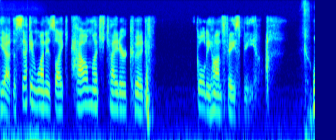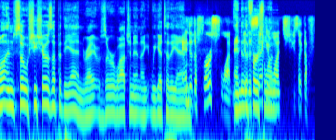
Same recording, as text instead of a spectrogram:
Yeah, the second one is like, how much tighter could Goldie Hawn's face be? Well, and so she shows up at the end, right? So we're watching it, and I, we get to the end, End of the first one. End of In the first second one. she's like a f-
